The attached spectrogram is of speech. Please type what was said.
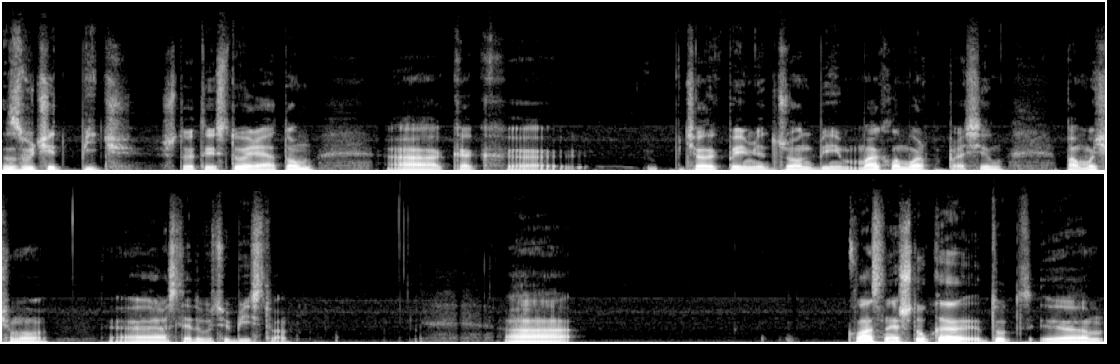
звучит пич, что это история о том, а, как а, человек по имени Джон Би Макламор попросил помочь ему а, расследовать убийство. А, классная штука тут э,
